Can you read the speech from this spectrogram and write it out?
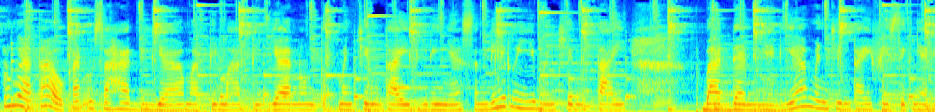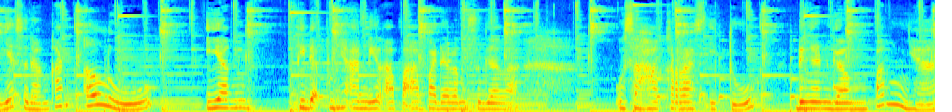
Lu nggak tahu kan usaha dia mati-matian untuk mencintai dirinya sendiri mencintai badannya dia mencintai fisiknya dia sedangkan lu yang tidak punya andil apa-apa dalam segala usaha keras itu dengan gampangnya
